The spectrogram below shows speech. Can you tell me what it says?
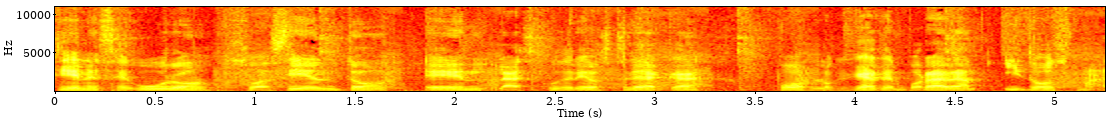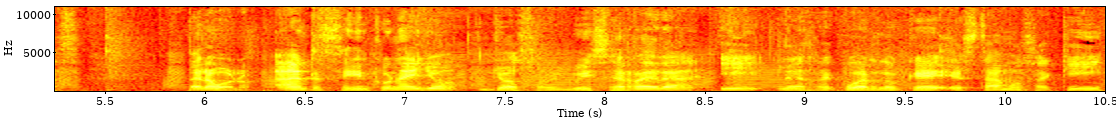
Tiene seguro su asiento en la escudería austríaca por lo que queda temporada y dos más. Pero bueno, antes de seguir con ello, yo soy Luis Herrera y les recuerdo que estamos aquí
